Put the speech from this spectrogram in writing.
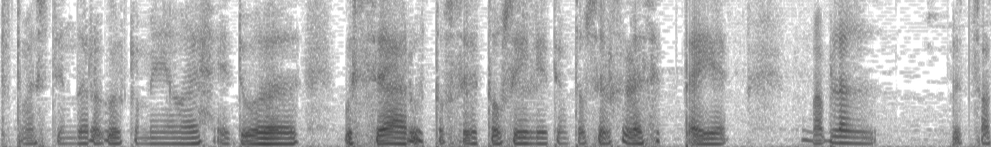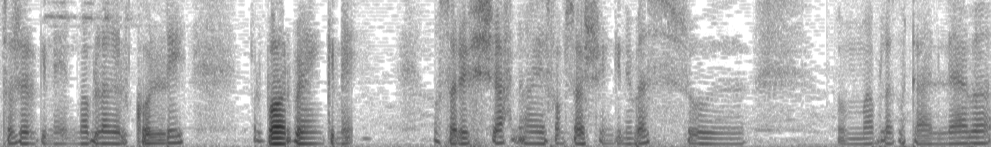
تلتمية وستين درجة والكمية واحد و... والسعر والتفصيل. التوصيل يتم توصيل خلال ست أيام. المبلغ بتسعتاشر جنيه المبلغ الكلي أربعة وأربعين جنيه. مصاريف الشحن هي خمسة وعشرين جنيه بس والمبلغ بتاع اللعبة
